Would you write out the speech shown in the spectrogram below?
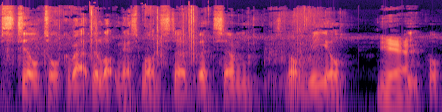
still talk about the Loch Ness monster, but um, it's not real. Yeah. People.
